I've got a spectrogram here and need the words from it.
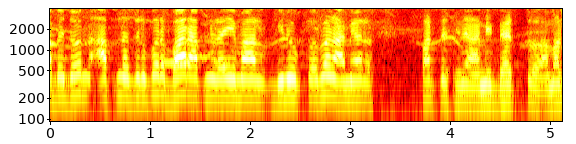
আবেদন, আপনাদের উপরে বার আপনারা এই মাল বিনিয়োগ করবেন, আমি আর পারতেছি না, আমি ব্যর্থ। আমার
